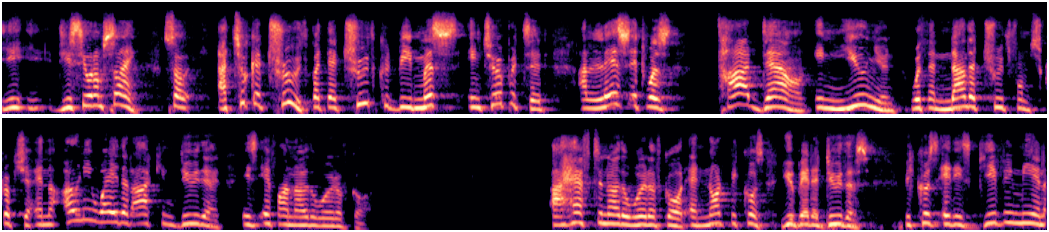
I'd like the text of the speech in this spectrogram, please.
You, you, do you see what I'm saying? So I took a truth, but that truth could be misinterpreted unless it was tied down in union with another truth from Scripture. And the only way that I can do that is if I know the Word of God. I have to know the Word of God, and not because you better do this, because it is giving me an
